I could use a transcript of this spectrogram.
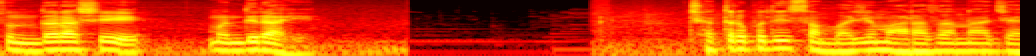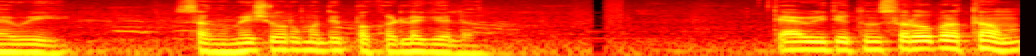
सुंदर असे मंदिर आहे. छत्रपती संभाजी महाराजांना ज्यावेळी संगमेश्वरमध्ये पकडलं गेलं त्यावेळी तिथून सर्वप्रथम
